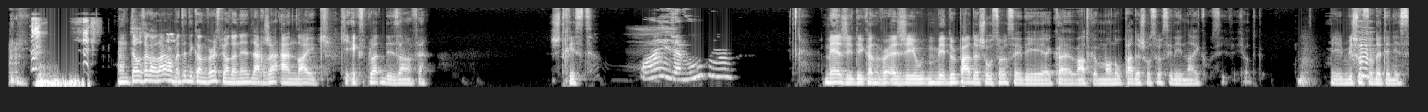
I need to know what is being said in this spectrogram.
On était au secondaire, on mettait des Converse puis on donnait de l'argent à Nike qui exploite des enfants. Je suis triste. Ouais, j'avoue. Hein. Mais j'ai des Converse, j'ai mes deux paires de chaussures, c'est des euh, en tout cas mon autre paire de chaussures c'est des Nike aussi. Fait que, en tout cas, mes, mes chaussures de tennis.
